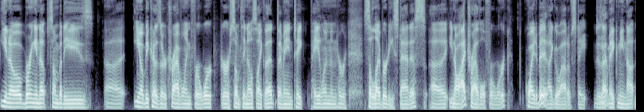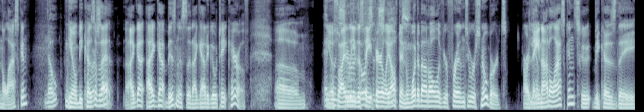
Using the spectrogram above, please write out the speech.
you know, bringing up somebody's, uh, you know, because they're traveling for work or something else like that. I mean, take Palin and her celebrity status. Uh, you know, I travel for work quite a bit. I go out of state. Does Yep. that make me not an Alaskan? Nope. You know, because of course that, I got I got business that I got to go take care of. Um, And you know, so I leave the state fairly speaks- often. What about all of your friends who are snowbirds? Are they not Alaskans who because they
